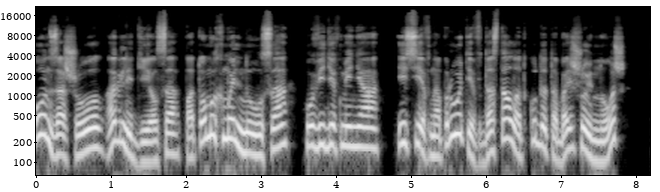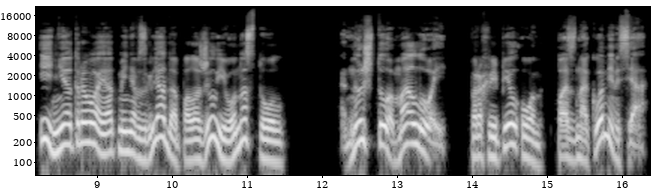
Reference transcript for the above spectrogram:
Он зашел, огляделся, потом ухмыльнулся, увидев меня, и, сев напротив, достал откуда-то большой нож и, не отрывая от меня взгляда, положил его на стол. «Ну что, малой?» – прохрипел он. «Познакомимся?»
